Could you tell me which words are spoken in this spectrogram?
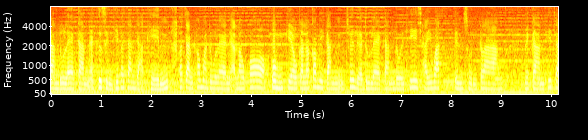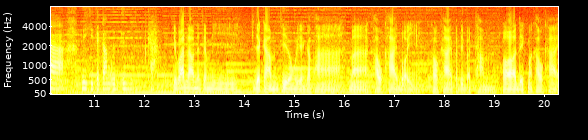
การดูแลกันเนี่ยคือสิ่งที่พระอาจารย์อยากเห็น พระอาจารย์เข้ามาดูแลเนี่ยเราก็กลมเกลียวกันแล้วก็มีการช่วยเหลือดูแลกัน โดยที่ใช้วัดเป็นศูนย์กลาง ในการที่จะมีกิจกรรมอื่นๆค่ะที่วัดเราเนี่ยจะมีกิจกรรมที่โรงเรียนก็พามาเข้าค่ายบ่อย เข้าค่ายปฏิบัติธรรม พอเด็กมาเข้าค่าย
